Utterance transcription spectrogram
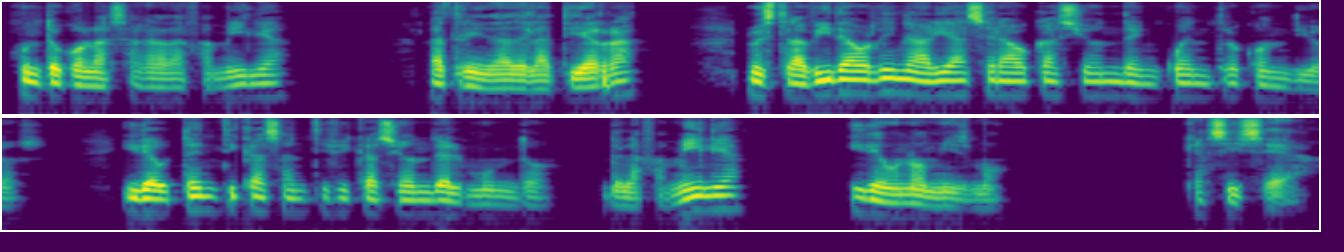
junto con la Sagrada Familia, la Trinidad de la Tierra, nuestra vida ordinaria será ocasión de encuentro con Dios y de auténtica santificación del mundo, de la familia y de uno mismo. Que así sea.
